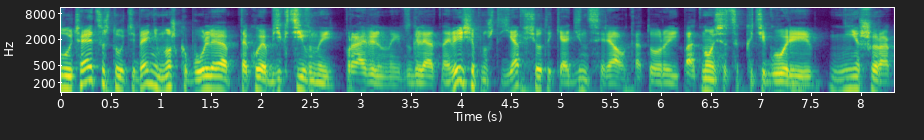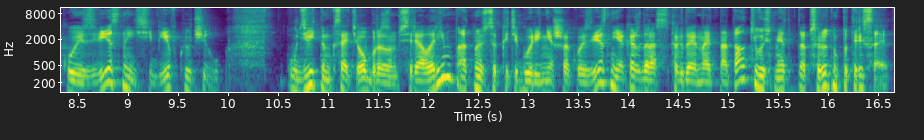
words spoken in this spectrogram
получается, что у тебя немножко более такой объективный, правильный взгляд на вещи, потому что я все-таки один сериал, который относится к категории не широко известный, себе включил. Удивительным, кстати, образом сериал «Рим» относится к категории не широко известный. Я каждый раз, когда я на это наталкиваюсь, меня это абсолютно потрясает.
